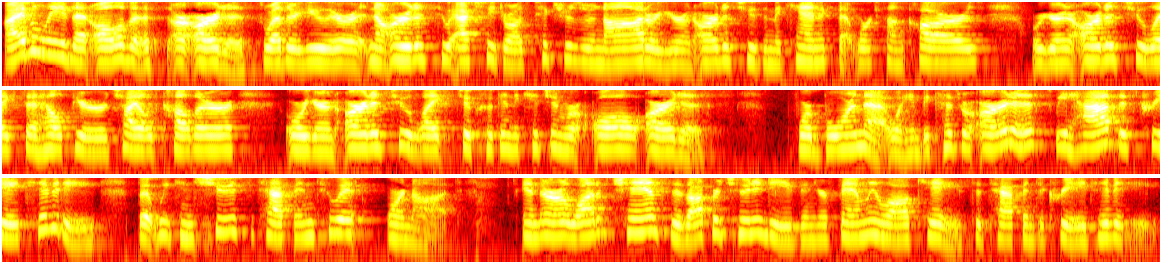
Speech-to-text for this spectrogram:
I believe that all of us are artists, whether you're an artist who actually draws pictures or not, or you're an artist who's a mechanic that works on cars, or you're an artist who likes to help your child color, or you're an artist who likes to cook in the kitchen. We're all artists we're born that way. And because we're artists, we have this creativity, but we can choose to tap into it or not. And there are a lot of chances, opportunities in your family law case to tap into creativity.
